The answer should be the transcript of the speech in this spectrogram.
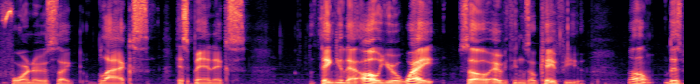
foreigners, like blacks, Hispanics, thinking that oh you're white, so everything's okay for you. Well, there's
